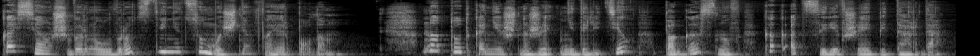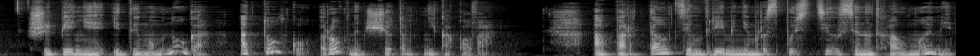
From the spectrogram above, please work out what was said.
Кассиан швырнул в родственницу мощным фаерболом. Но тот, конечно же, не долетел, погаснув, как отсыревшая петарда. Шипения и дыма много, а толку ровным счетом никакого. А портал тем временем распустился над холмами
